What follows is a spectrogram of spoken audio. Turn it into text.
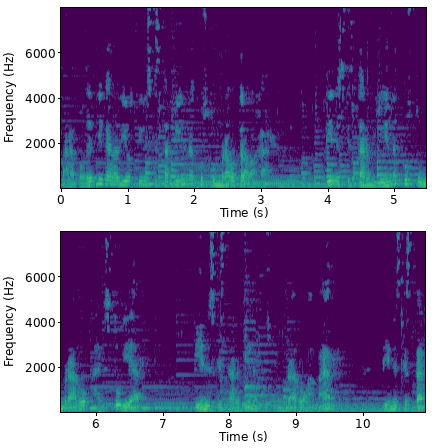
Para poder llegar a Dios tienes que estar bien acostumbrado a trabajar. Tienes que estar bien acostumbrado a estudiar. Tienes que estar bien acostumbrado a amar. Tienes que estar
